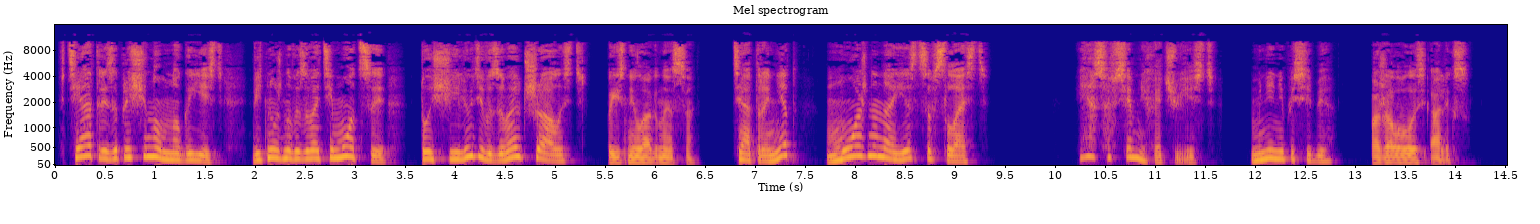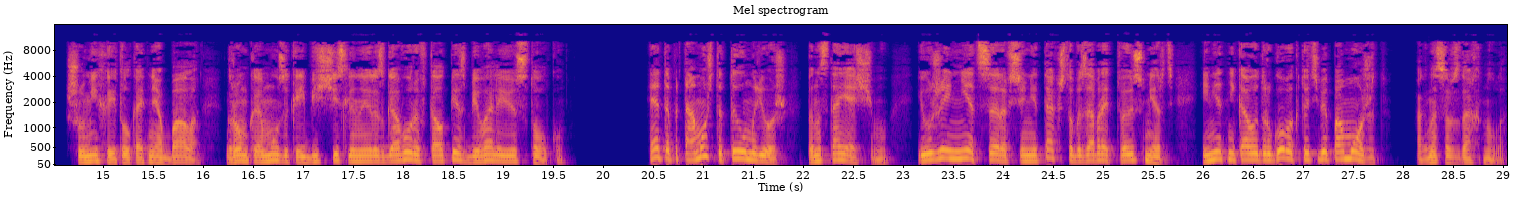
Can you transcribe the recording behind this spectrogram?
«В театре запрещено много есть, ведь нужно вызывать эмоции, тощие люди вызывают жалость», — пояснила Агнесса. «Театра нет, можно наесться в сласть». «Я совсем не хочу есть, мне не по себе», — пожаловалась Алекс. Шумиха и толкотня бала, громкая музыка и бесчисленные разговоры в толпе сбивали ее с толку. «Это потому, что ты умрешь, по-настоящему, и уже нет, сэра, все не так, чтобы забрать твою смерть, и нет никого другого, кто тебе поможет», — Агнеса вздохнула.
